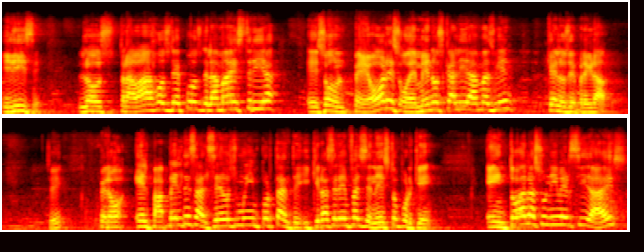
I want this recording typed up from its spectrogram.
y dice, los trabajos de pos de la maestría eh, son peores o de menos calidad más bien que los de pregrado. ¿Sí? Pero el papel de Salcedo es muy importante y quiero hacer énfasis en esto porque en todas las universidades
